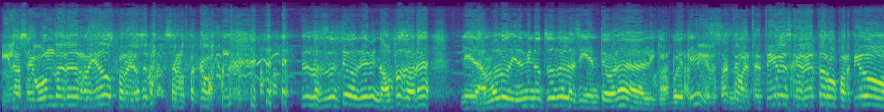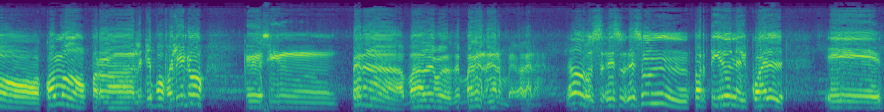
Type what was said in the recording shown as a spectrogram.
y la segunda era de Rayados, pero ya se, lo- se lo está acabando. Los últimos 10 minutos. No, pues ahora le damos los 10 minutos de la siguiente hora al equipo de A Tigres, Tigres. Exactamente. Tigres Querétaro, partido cómodo para el equipo felino, que sin pena va, a- va a ganar, va a ganar. No, pues es, es un partido en el cual eh,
